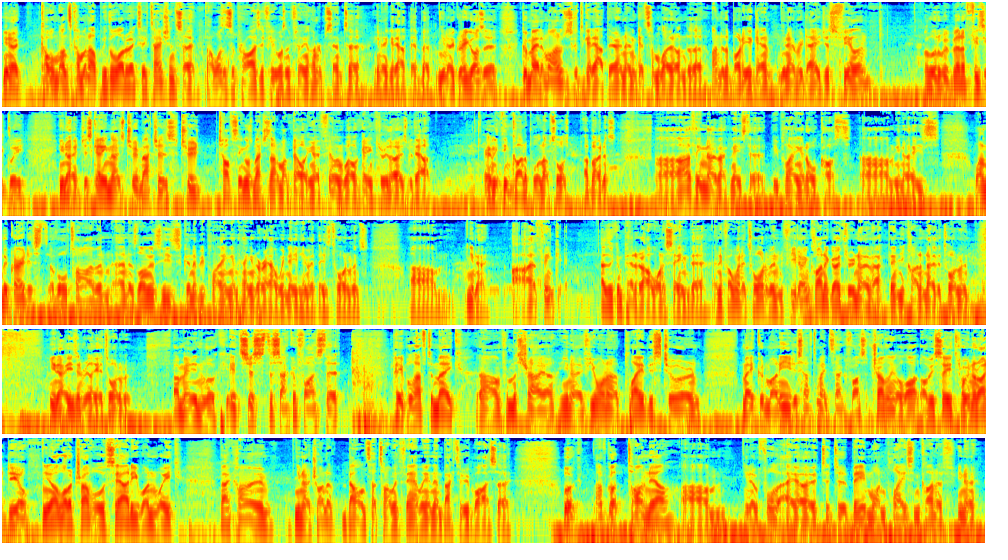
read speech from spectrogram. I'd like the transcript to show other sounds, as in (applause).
you know, couple months coming up with a lot of expectations. So I wasn't surprised if he wasn't feeling 100% to, you know, get out there. But you know, Grigor's a good mate of mine. It was just good to get out there and then get some load under the under the body again. You know, every day, just feeling a little bit better physically. You know, just getting those two matches, two tough singles matches under my belt. You know, feeling well, getting through those without anything kind of pulling up sores a bonus. Uh, I think Novak needs to be playing at all costs. Um, you know, he's one of the greatest of all time, and, and as long as he's going to be playing and hanging around, we need him at these tournaments. Um, you know, I, I think as a competitor, I want to see him there. And if I win a tournament, if you don't kind of go through Novak, then you kind of know the tournament, you know, isn't really a tournament. I mean, look, it's just the sacrifice that people have to make um, from Australia. You know, if you want to play this tour and make good money, you just have to make the sacrifice of travelling a lot. Obviously, it's probably not ideal. You know, a lot of travel, Saudi one week, back home. You know, trying to balance that time with family and then back to Dubai. So, look, I've got time now. Um, you know, before the AO to, to be in one place and kind of you know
